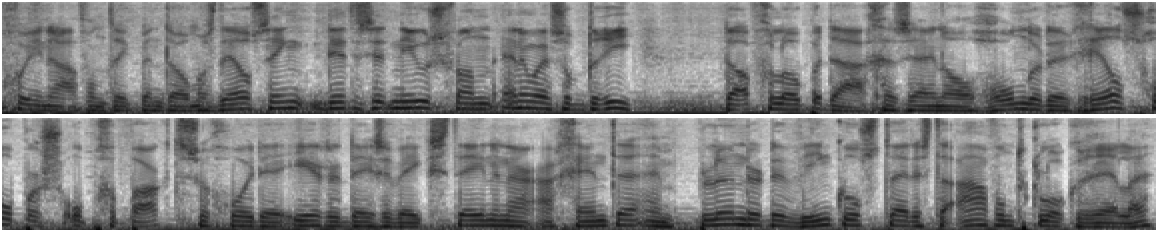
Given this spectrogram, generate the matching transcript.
Goedenavond, ik ben Thomas Delsing. Dit is het nieuws van NOS op 3. De afgelopen dagen zijn al honderden railschoppers opgepakt. Ze gooiden eerder deze week stenen naar agenten en plunderden winkels tijdens de avondklokrellen.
